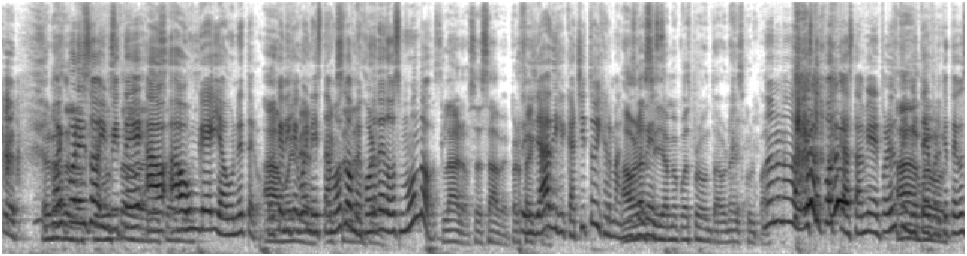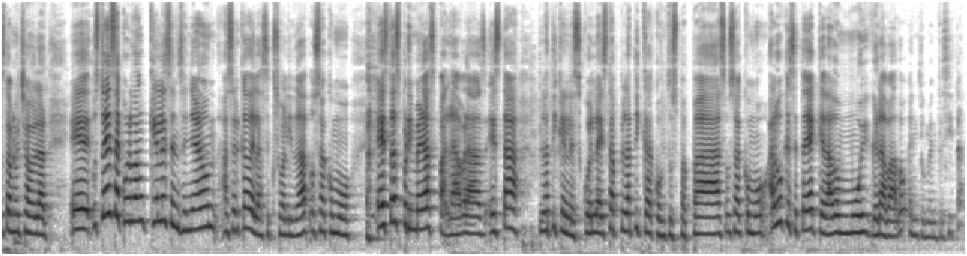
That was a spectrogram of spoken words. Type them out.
que- Hoy por eso invité a, a un gay y a un hetero. Ah, Porque dije, bueno, necesitamos lo mejor de excelente. dos mundos. Claro, se sabe, perfecto. Y ya dije Cachito y Germán. Ahora sí ya me puedes preguntar una disculpa. No, no, no, es tu podcast también, por eso te Ah, invité, huevo. porque te gusta mucho hablar. Eh, ¿Ustedes se acuerdan qué les enseñaron acerca de la sexualidad? O sea, como estas primeras palabras, esta plática en la escuela, esta plática con tus papás, o sea, como algo que se te haya quedado muy grabado en tu mentecita.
